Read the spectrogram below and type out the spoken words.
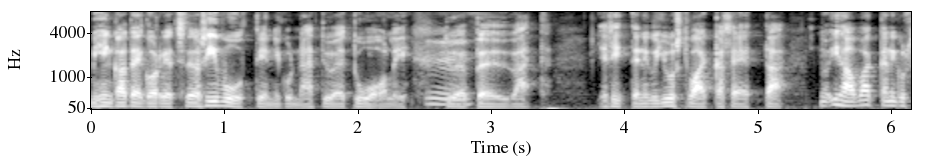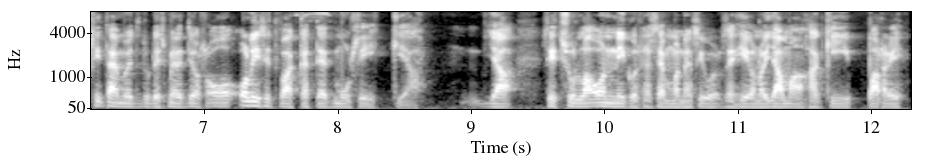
mihin kategoriat sitä jo sivuuttiin niin kuin nämä työtuoli, mm. työpöydät. Ja sitten niin kuin just vaikka se, että no ihan vaikka niin kuin sitä myötä tulisi mieleen, että jos olisit vaikka teet musiikkia, ja sit sulla on niinku se semmonen se hieno Yamaha-kiippari,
